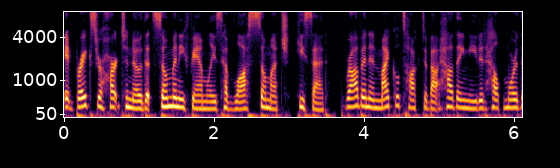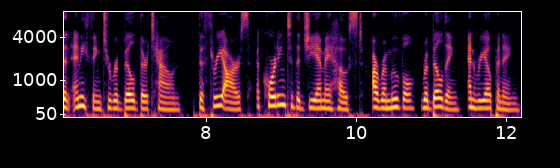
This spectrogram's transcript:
It breaks your heart to know that so many families have lost so much, he said. Robin and Michael talked about how they needed help more than anything to rebuild their town. The three R's, according to the GMA host, are removal, rebuilding, and reopening.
